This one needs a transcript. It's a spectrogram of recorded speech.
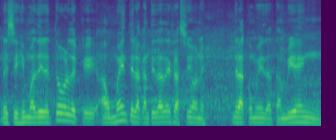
le exigimos al director de que aumente la cantidad de raciones de la comida. También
